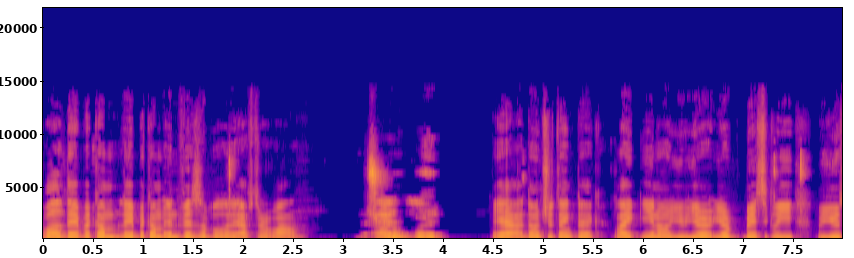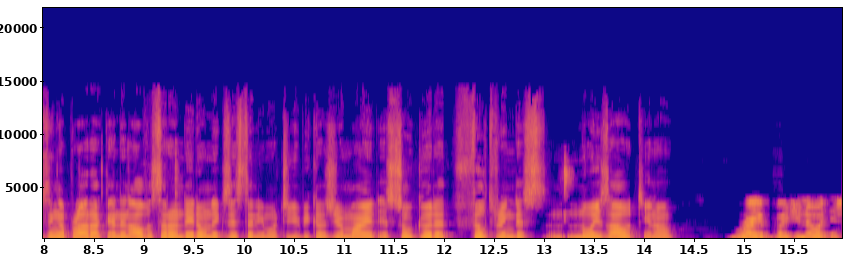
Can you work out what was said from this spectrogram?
well, they become they become invisible after a while. true, but Yeah, don't you think, Dick? Like you know, you, you're you're basically using a product, and then all of a sudden they don't exist anymore to you because your mind is so good at filtering this noise out. You know. Right, but you know what? If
